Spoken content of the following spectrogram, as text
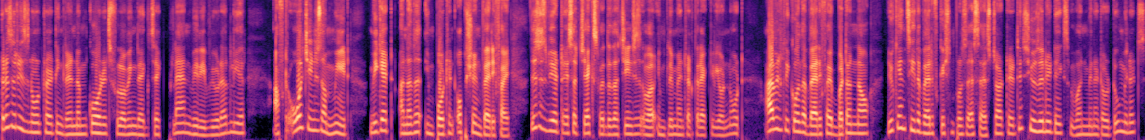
Traycer is not writing random code, it's following the exact plan we reviewed earlier. After all changes are made, we get another important option verify. This is where Traycer checks whether the changes were implemented correctly or not. I will click on the verify button now. You can see the verification process has started. This usually takes 1 minute or 2 minutes.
